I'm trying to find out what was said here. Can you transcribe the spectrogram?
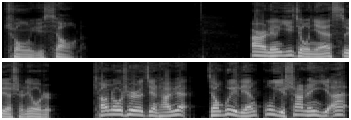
终于笑了。二零一九年四月十六日，常州市检察院将魏莲故意杀人一案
